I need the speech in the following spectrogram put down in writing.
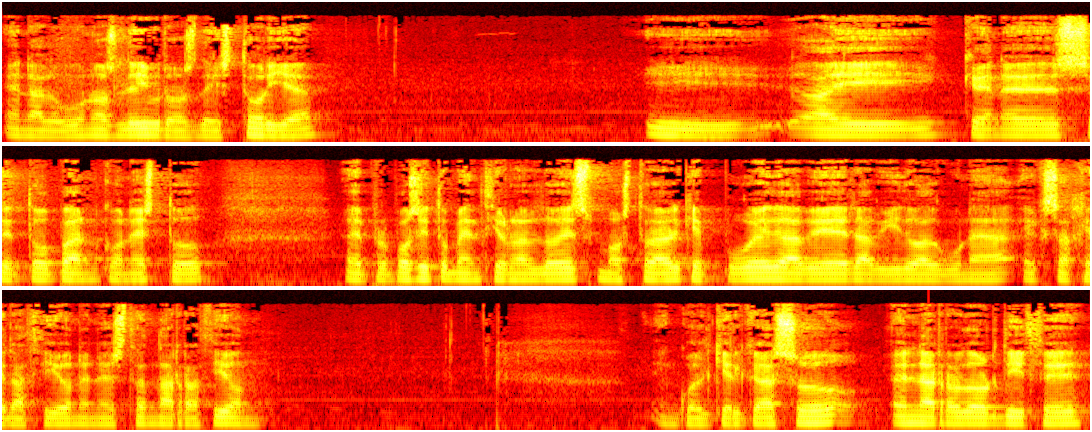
en algunos libros de historia, y hay quienes se topan con esto, el propósito mencionarlo es mostrar que puede haber habido alguna exageración en esta narración. En cualquier caso, el narrador dice,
